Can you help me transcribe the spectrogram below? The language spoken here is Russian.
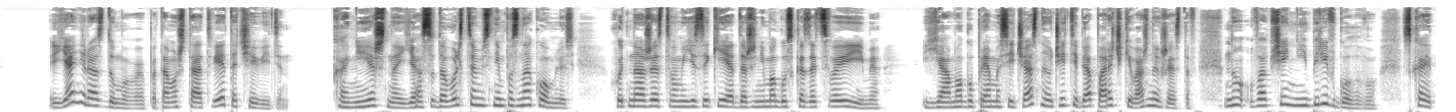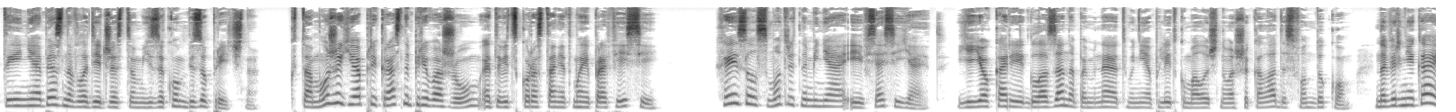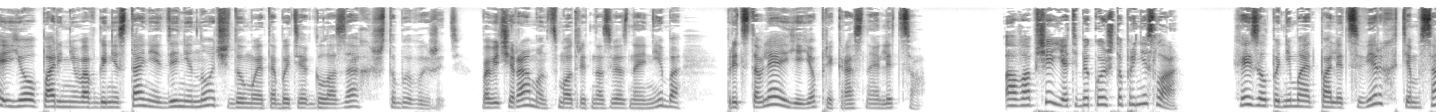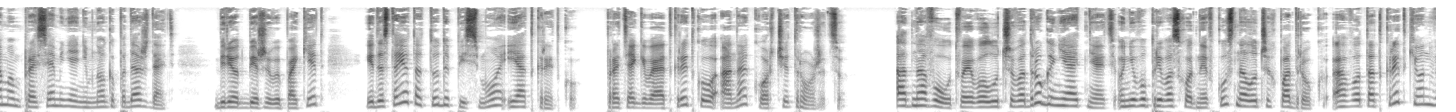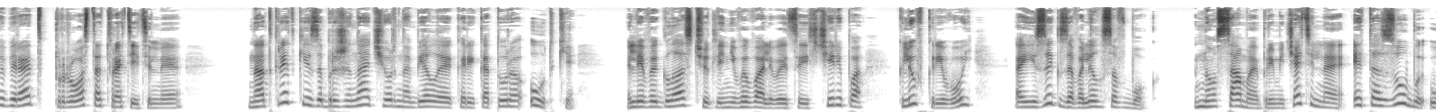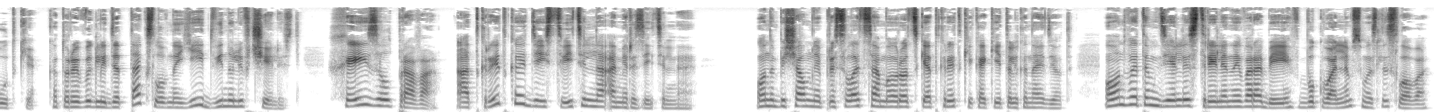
Я не раздумываю, потому что ответ очевиден. «Конечно, я с удовольствием с ним познакомлюсь. Хоть на жестовом языке я даже не могу сказать свое имя. Я могу прямо сейчас научить тебя парочке важных жестов. Но вообще не бери в голову. Скай, ты не обязана владеть жестовым языком безупречно. К тому же я прекрасно перевожу, это ведь скоро станет моей профессией». Хейзел смотрит на меня и вся сияет. Ее карие глаза напоминают мне плитку молочного шоколада с фундуком. Наверняка ее парень в Афганистане день и ночь думает об этих глазах, чтобы выжить. По вечерам он смотрит на звездное небо, представляя ее прекрасное лицо. «А вообще, я тебе кое-что принесла». Хейзел поднимает палец вверх, тем самым прося меня немного подождать, берет бежевый пакет и достает оттуда письмо и открытку. Протягивая открытку, она корчит рожицу. «Одного у твоего лучшего друга не отнять, у него превосходный вкус на лучших подруг, а вот открытки он выбирает просто отвратительные». На открытке изображена черно-белая карикатура утки. Левый глаз чуть ли не вываливается из черепа, клюв кривой, а язык завалился в бок. Но самое примечательное – это зубы утки, которые выглядят так, словно ей двинули в челюсть. Хейзел права. Открытка действительно омерзительная. Он обещал мне присылать самые уродские открытки, какие только найдет. Он в этом деле стрелянный воробей, в буквальном смысле слова.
